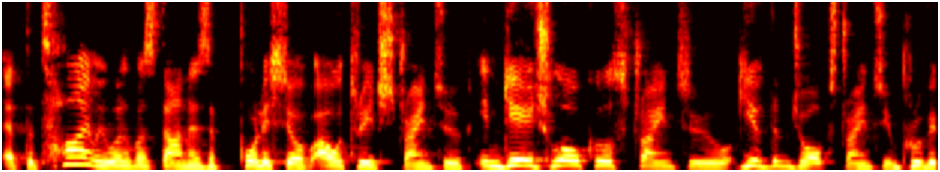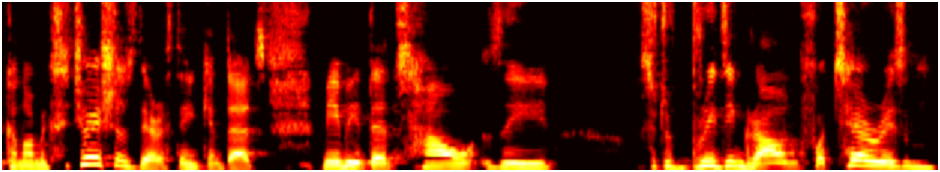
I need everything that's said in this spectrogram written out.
at the time, it was done as a policy of outreach, trying to engage locals, trying to give them jobs, trying to improve economic situations there, thinking that maybe that's how the sort of breeding ground for terrorism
